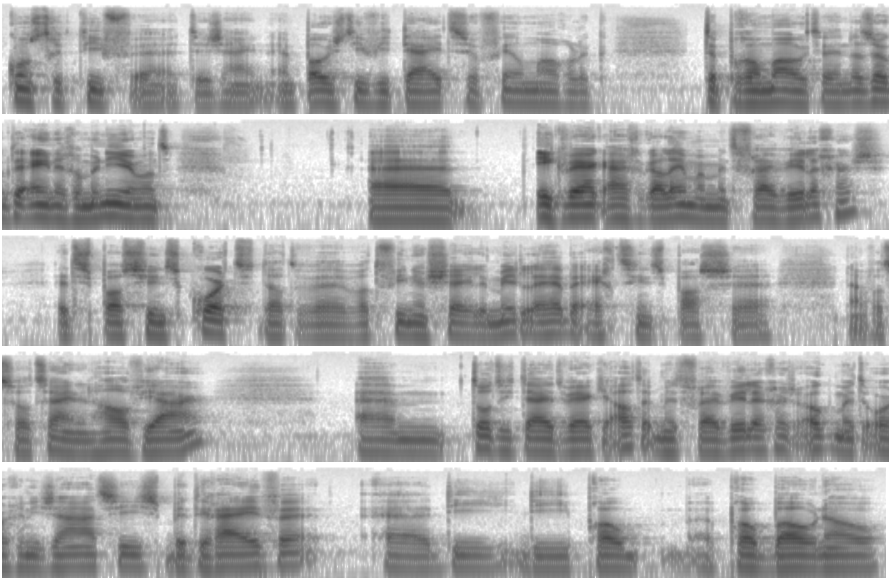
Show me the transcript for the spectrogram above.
constructief uh, te zijn en positiviteit zoveel mogelijk te promoten. En dat is ook de enige manier, want uh, ik werk eigenlijk alleen maar met vrijwilligers. Het is pas sinds kort dat we wat financiële middelen hebben, echt sinds pas, uh, nou wat zal het zijn, een half jaar. Um, tot die tijd werk je altijd met vrijwilligers, ook met organisaties, bedrijven die, die pro, pro bono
